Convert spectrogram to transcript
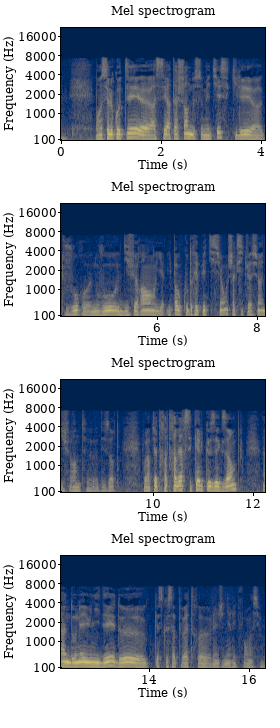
c'est le côté euh, assez attachant de ce métier, c'est qu'il est, euh, toujours euh, nouveau, différent. Il n'y a, pas beaucoup de répétitions. Chaque situation est différente des autres. Voilà, peut-être à travers ces quelques exemples, hein, donner une idée de qu'est-ce que ça peut être l'ingénierie de formation.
